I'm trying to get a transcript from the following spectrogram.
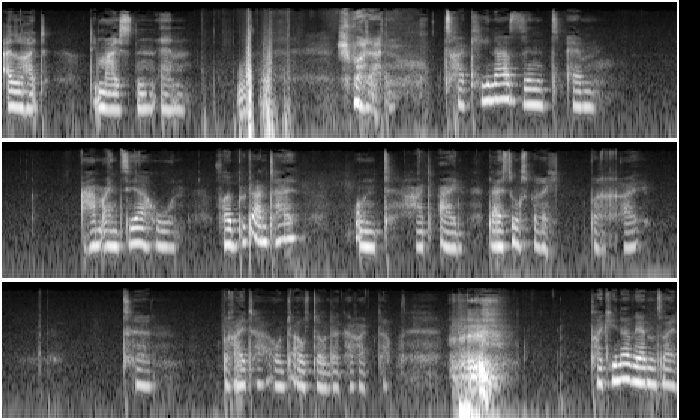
Also halt die meisten ähm, Sportarten. Trakehner sind, ähm, haben einen sehr hohen Vollblutanteil und hat ein leistungsbereiter und ausdauernder Charakter. Trakehner werden seit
